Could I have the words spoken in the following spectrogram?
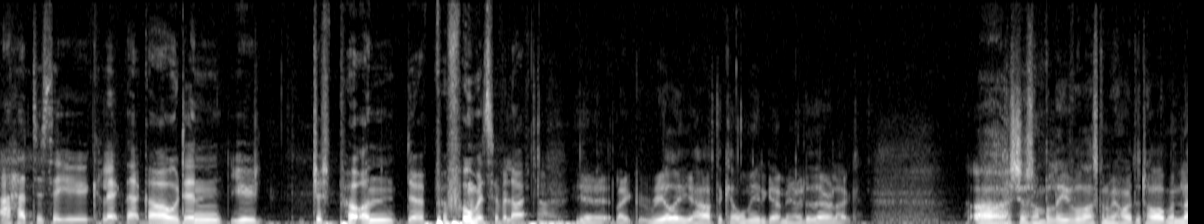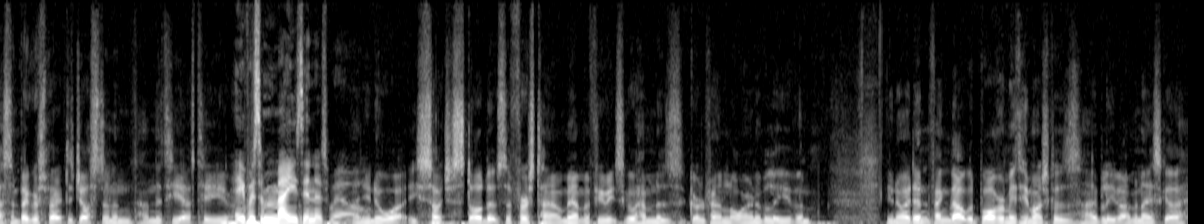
I had to see you collect that gold, and you just put on the performance of a lifetime. Yeah, like really, you have to kill me to get me out of there. Like Oh, it's just unbelievable. That's going to be hard to top. And listen, big respect to Justin and, and the TFT. He was amazing as well. And you know what? He's such a stud. It was the first time I met him a few weeks ago, him and his girlfriend Lauren, I believe. And, you know, I didn't think that would bother me too much because I believe I'm a nice guy.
